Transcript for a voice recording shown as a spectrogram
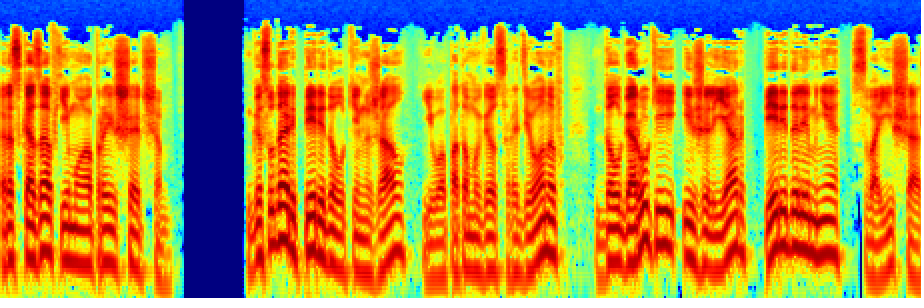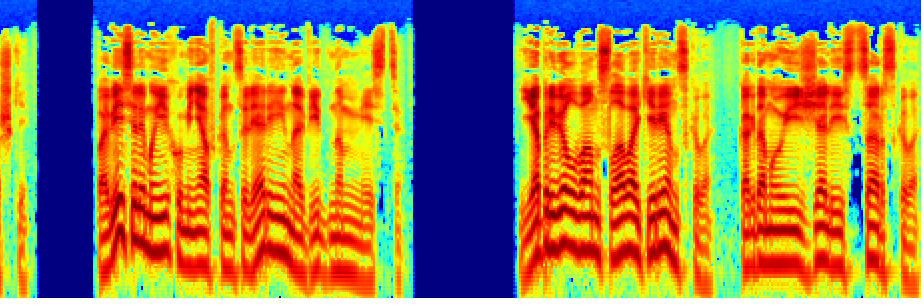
рассказав ему о происшедшем. Государь передал кинжал, его потом увез Родионов, Долгорукий и Жильяр передали мне свои шашки. Повесили мы их у меня в канцелярии на видном месте. Я привел вам слова Керенского, когда мы уезжали из Царского.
